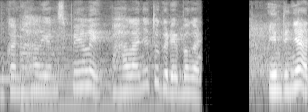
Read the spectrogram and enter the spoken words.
bukan hal yang sepele, pahalanya tuh gede banget. Intinya adalah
